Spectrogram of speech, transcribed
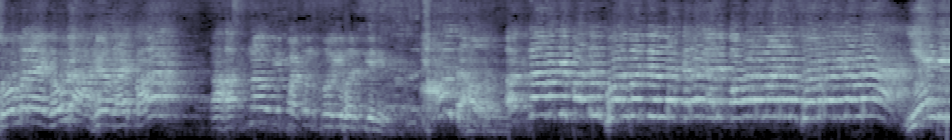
ಸೋಮರಾಯ ಗೌಡ ಹೇಳಪ್ಪ ನಾ ಹಸ್ನಾವತಿ ಪಟ್ಟಣಕ್ಕೆ ಹೋಗಿ ಬರ್ತೀನಿ. ಹೌದು ಹೌದು. ಹಸ್ನಾವತಿ ಪಟ್ಟಣಕ್ಕೆ ಹೋಗಿ ಬರ್ತೀನಿ ಕರೆ ಅಲ್ಲಿ ಪವಾಡ ಮಾಡಿದ ಸೋಮರಾಯ ಗೌಡ. ಏನ್ ಸೌಜಿ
